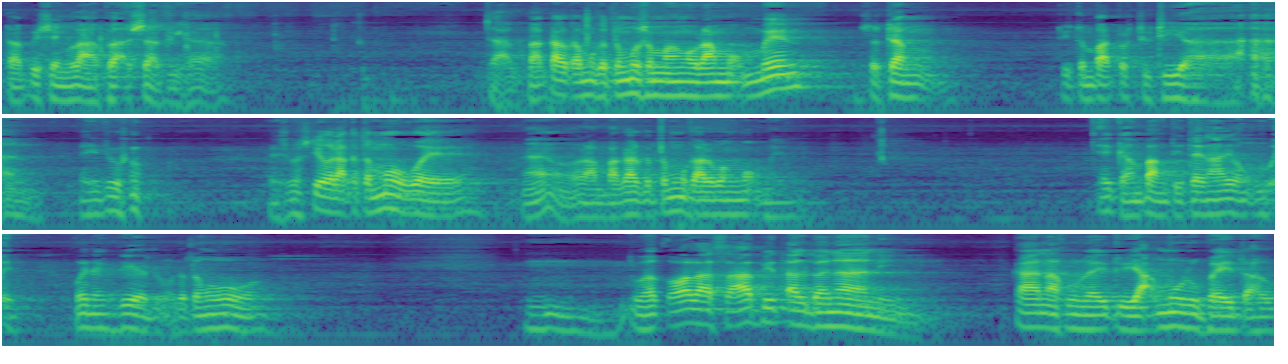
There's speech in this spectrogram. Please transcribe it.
tapi sing la ba'sa biha. Dan bakal kamu ketemu sama orang mukmin sedang di tempat perjudian. Itu wis mesti ora ketemu kowe. Nah, ora bakal ketemu karo wong mukmin. Eh gampang ditenani wong mukmin. Kowe ning dia ketemu. Hmm. Wa qala Sabit al-Banani kana kula itu ya'muru baitahu.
